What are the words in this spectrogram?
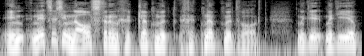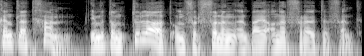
En net soos die naalstring geklip moet geknip moet word, moet jy moet jy jou kind laat gaan. Jy moet hom toelaat om vervulling in by 'n ander vrou te vind.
